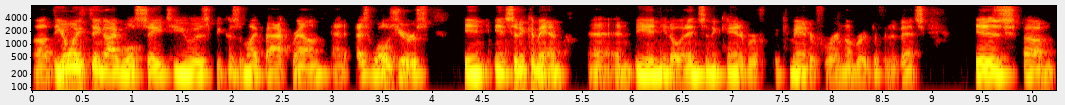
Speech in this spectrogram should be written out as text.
Uh, the only thing i will say to you is because of my background and as well as yours in incident command and, being, you know, an incident commander, commander for a number of different events is um,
